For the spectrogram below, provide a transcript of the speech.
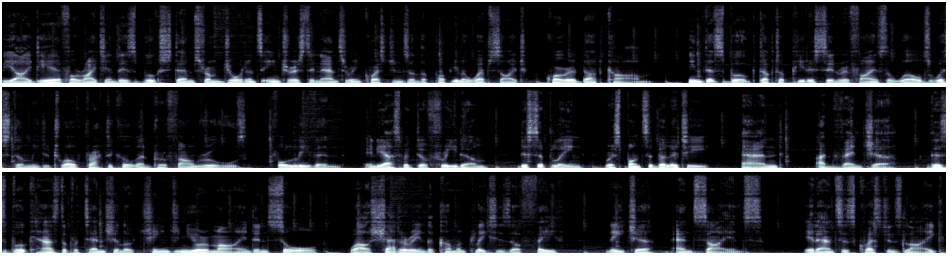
The idea for writing this book stems from Jordan's interest in answering questions on the popular website Quora.com. In this book, Dr. Peterson refines the world's wisdom into 12 practical and profound rules for living in the aspect of freedom, discipline, responsibility, and adventure. This book has the potential of changing your mind and soul while shattering the commonplaces of faith, nature, and science. It answers questions like,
